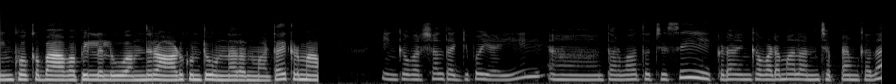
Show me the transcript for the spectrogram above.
ఇంకొక బావ పిల్లలు అందరూ ఆడుకుంటూ ఉన్నారనమాట ఇక్కడ మా ఇంకా వర్షాలు తగ్గిపోయాయి. తర్వాత వచ్చేసి ఇక్కడ ఇంకా వడమాల అని చెప్పాం కదా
